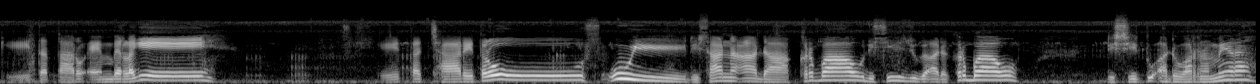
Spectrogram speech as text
Kita taruh ember lagi. Kita cari terus. Wih, di sana ada kerbau, di sini juga ada kerbau. Di situ ada warna merah.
